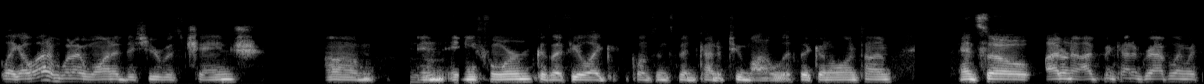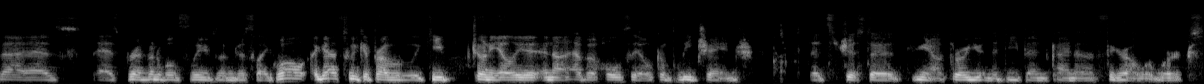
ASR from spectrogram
like a lot of what I wanted this year was change, um, in mm-hmm. any form because I feel like Clemson's been kind of too monolithic in a long time, and so I don't know. I've been kind of grappling with that as as Brent Venables leaves. I'm just like, well, I guess we could probably keep Tony Elliott and not have a wholesale complete change. That's just a you know throw you in the deep end, kind of figure out what works.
